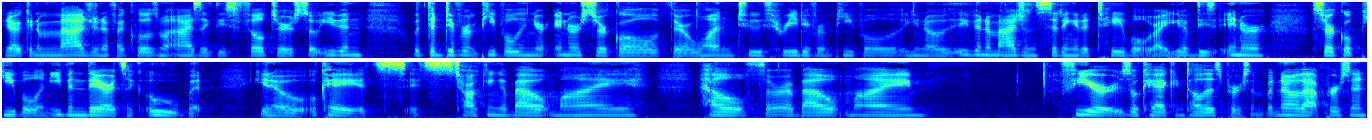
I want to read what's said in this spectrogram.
you know, I can imagine if I close my eyes, like these filters. So even with the different people in your inner circle, if there are one, two, three different people, you know, even imagine sitting at a table, right? You have these inner circle people, and even there, it's like, oh, but you know, okay, it's it's talking about my health or about my fears. Okay, I can tell this person, but no, that person.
